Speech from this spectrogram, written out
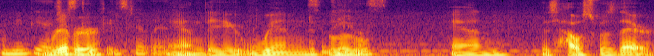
Or maybe I river just it with and the wind something blew, else. and his house was there,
